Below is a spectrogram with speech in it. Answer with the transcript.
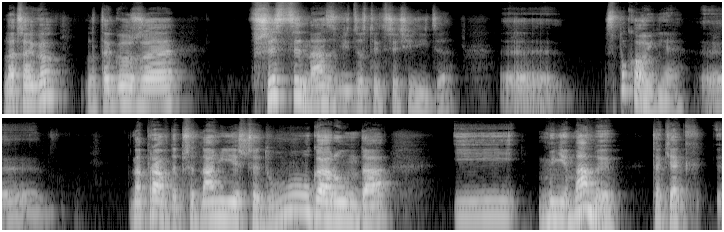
Dlaczego? Dlatego, że wszyscy nas widzą w tej trzeciej lidze. E, spokojnie. E, naprawdę, przed nami jeszcze długa runda i my nie mamy, tak jak, e,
